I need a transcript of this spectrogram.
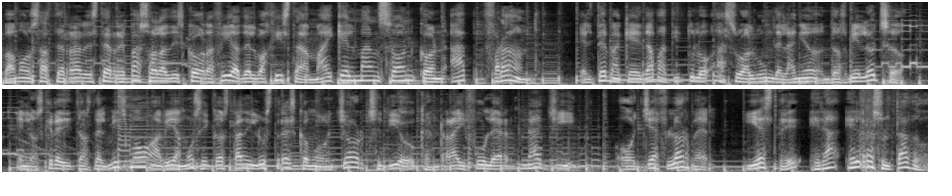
Vamos a cerrar este repaso a la discografía del bajista Michael Manson con Up Front, el tema que daba título a su álbum del año 2008. En los créditos del mismo había músicos tan ilustres como George Duke, Ray Fuller, Najee o Jeff Lorber, y este era el resultado.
